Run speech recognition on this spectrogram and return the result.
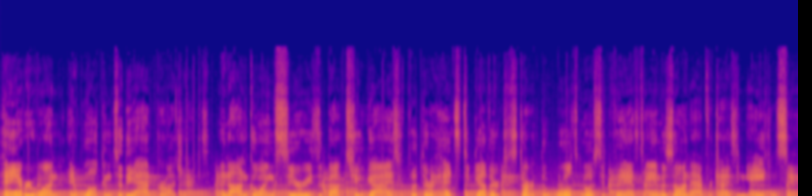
Hey everyone, and welcome to The Ad Project, an ongoing series about two guys who put their heads together to start the world's most advanced Amazon advertising agency.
